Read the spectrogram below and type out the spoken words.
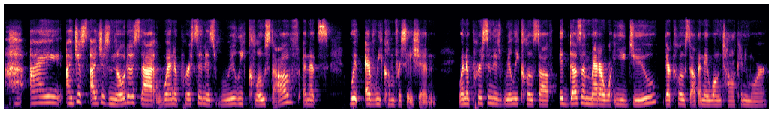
I I just I just noticed that when a person is really closed off and it's with every conversation when a person is really closed off it doesn't matter what you do they're closed off and they won't talk anymore.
